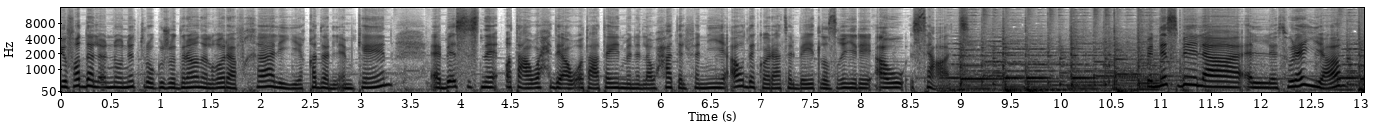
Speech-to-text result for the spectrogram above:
يفضل أنه نترك جدران الغرف خالية قدر الإمكان آه، بإستثناء قطعة واحدة أو قطعتين من اللوحات الفنية أو ديكورات البيت الصغيرة أو الساعات. بالنسبة للثريا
